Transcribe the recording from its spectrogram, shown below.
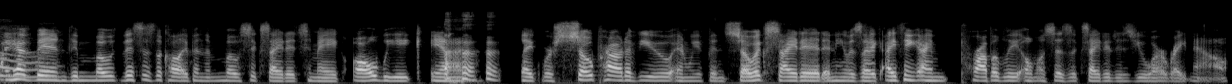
I have been the most this is the call I've been the most excited to make all week and like we're so proud of you and we've been so excited and he was like, I think I'm probably almost as excited as you are right now.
